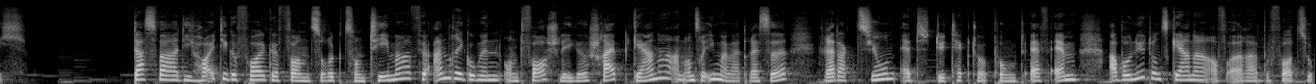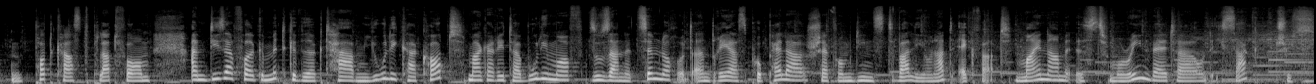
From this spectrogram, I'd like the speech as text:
Das war die heutige Folge von Zurück zum Thema. Für Anregungen und Vorschläge schreibt gerne an unsere E-Mail-Adresse redaktion.detektor.fm. Abonniert uns gerne auf eurer bevorzugten Podcast-Plattform. An dieser Folge mitgewirkt haben Julika Kott, Margareta Bulimov, Susanne Zimnoch und Andreas Popella. Chef vom Dienst war Leonhard Eckwart. Mein Name ist Maureen Welter und ich sag Tschüss.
